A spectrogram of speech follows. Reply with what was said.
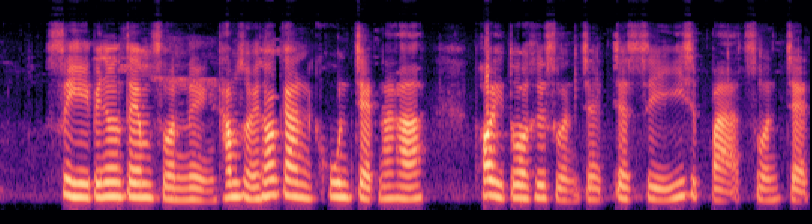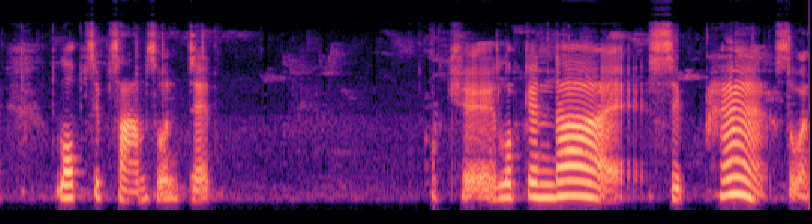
4 เป็นจำนวนเต็มส่วน 1ทำส่วนให้เท่ากันคูณ 7 นะคะ เพราะอีกตัวคือส่วน 7 7 4 28 ส่วน 7 ลบ 13 ส่วน 7 โอเค ลบกันได้ 15 ส่วน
